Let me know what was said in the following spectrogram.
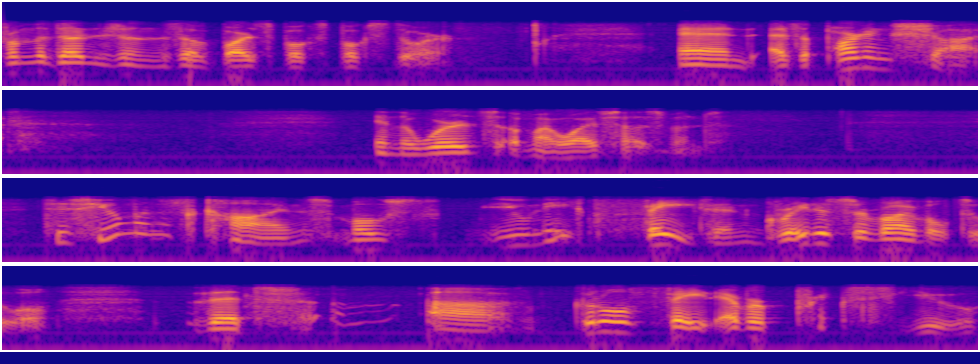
from the dungeons of Bart's Books Bookstore. And as a parting shot, in the words of my wife's husband, tis humankind's most unique fate and greatest survival tool that uh, good old fate ever pricks you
